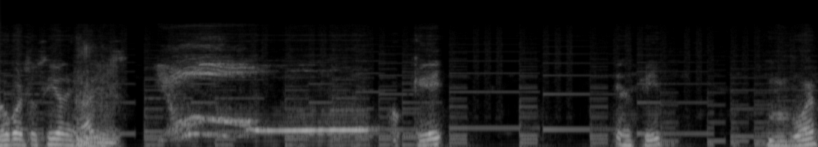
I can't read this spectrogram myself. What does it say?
Luego el suicidio de varios. Ok. El fin. Bueno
